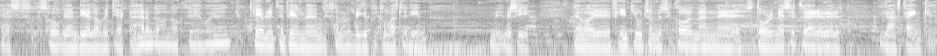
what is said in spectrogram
Jag såg en del av mitt hjärta häromdagen och det var ju en trevlig liten film som bygger på Thomas Ledin musik. Den var ju fint gjord som musikal men eh, storymässigt så är det väl ganska enkelt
